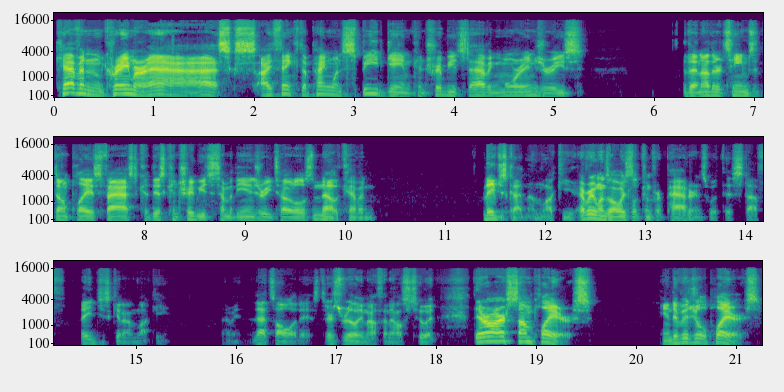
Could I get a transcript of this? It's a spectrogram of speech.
Kevin Kramer asks, I think the Penguins' speed game contributes to having more injuries than other teams that don't play as fast. Could this contribute to some of the injury totals? No, Kevin. They've just gotten unlucky. Everyone's always looking for patterns with this stuff. They just get unlucky. I mean, that's all it is. There's really nothing else to it. There are some players, individual players,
